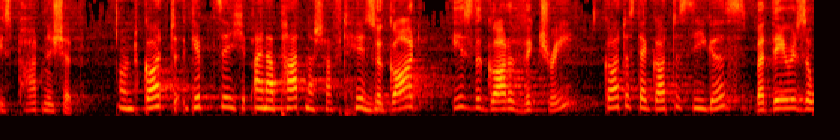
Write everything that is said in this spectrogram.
is partnership. Und Gott gibt sich einer Partnerschaft hin. So God is the God of victory, Gott ist der Gott des Sieges, but there is a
